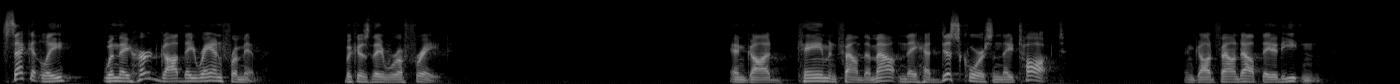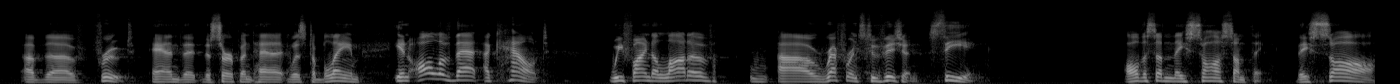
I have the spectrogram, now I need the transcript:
Secondly, when they heard God, they ran from him because they were afraid. And God came and found them out, and they had discourse and they talked. And God found out they had eaten of the fruit and that the serpent had, was to blame. In all of that account, we find a lot of uh, reference to vision, seeing. All of a sudden, they saw something. They saw,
